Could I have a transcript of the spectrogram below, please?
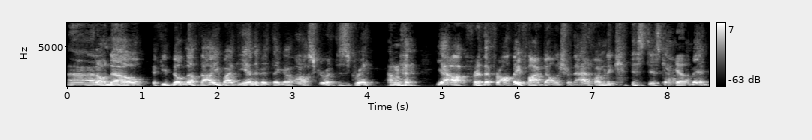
ah, I don't know, if you build enough value by the end of it, they go, oh, screw it, this is great. I don't know. Yeah, for the, for I'll pay five dollars for that if I'm going to get this discount. Yeah. I'm in.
